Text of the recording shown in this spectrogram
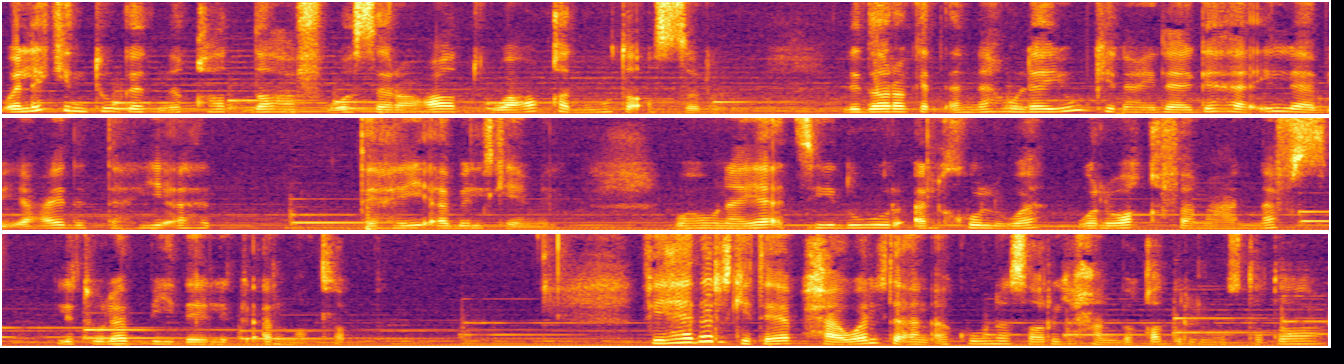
ولكن توجد نقاط ضعف وصراعات وعقد متأصلة. لدرجة أنه لا يمكن علاجها إلا بإعادة تهيئة تهيئة بالكامل. وهنا يأتي دور الخلوة والوقفة مع النفس لتلبي ذلك المطلب. في هذا الكتاب حاولت أن أكون صريحا بقدر المستطاع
